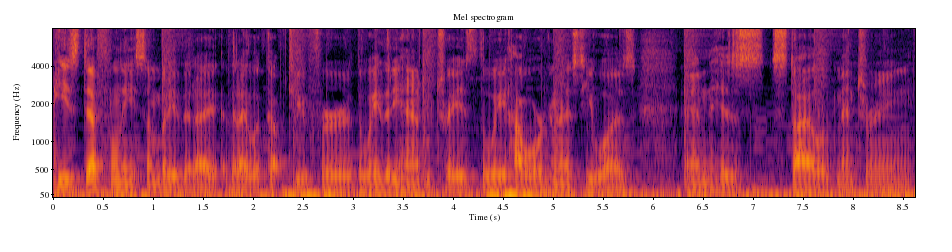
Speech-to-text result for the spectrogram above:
he's definitely somebody that I that I look up to for the way that he handled trades, the way how organized he was, and his style of mentoring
